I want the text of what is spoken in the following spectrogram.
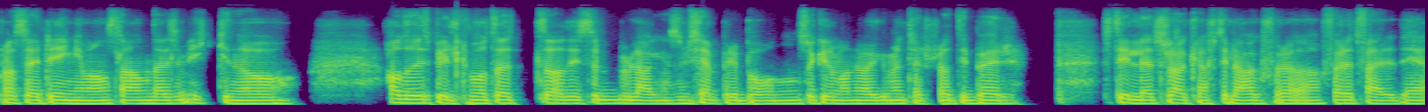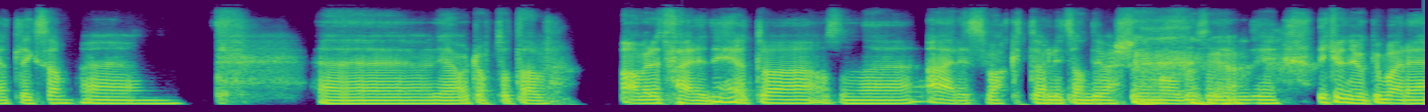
plassert i ingenmannsland. Det er liksom ikke noe Hadde de spilt mot et av disse lagene som kjemper i bånen, så kunne man jo argumentert for at de bør stille et slagkraftig lag for, å, for rettferdighet, liksom. Eh, eh, de har vært opptatt av, av rettferdighet og, og sånne æresvakt og litt sånn diverse i Molde. Så de, de, kunne jo ikke bare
